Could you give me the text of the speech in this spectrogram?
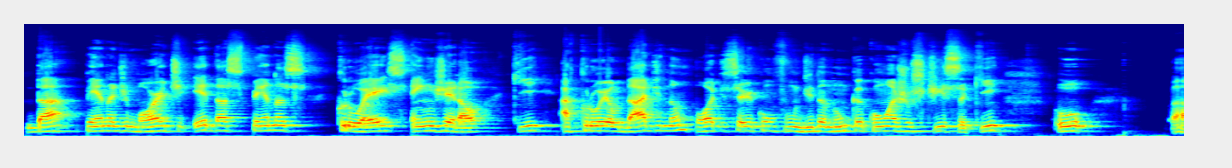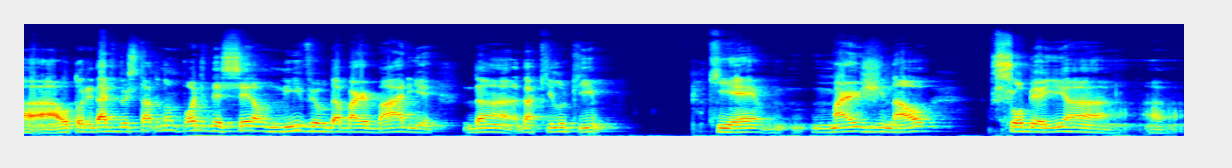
da pena de morte e das penas cruéis em geral, que a crueldade não pode ser confundida nunca com a justiça, que o, a autoridade do Estado não pode descer ao nível da barbárie, da, daquilo que, que é marginal sob aí a, a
